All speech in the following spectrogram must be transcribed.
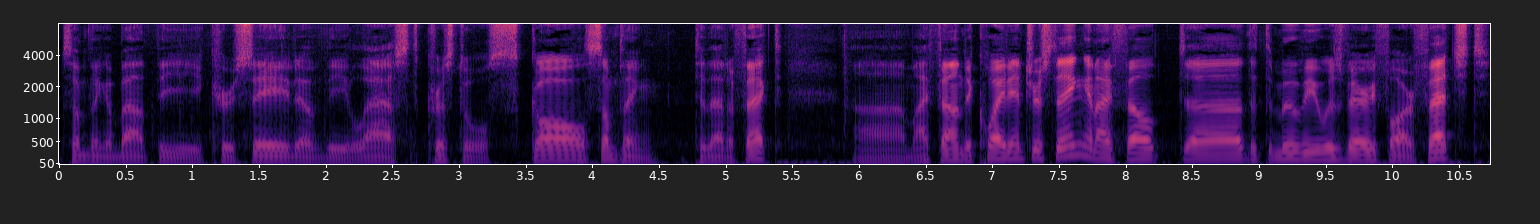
something about the Crusade of the Last Crystal Skull, something to that effect. Um, I found it quite interesting, and I felt uh, that the movie was very far fetched.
